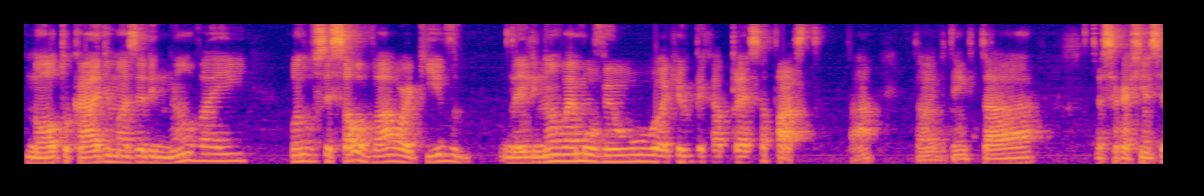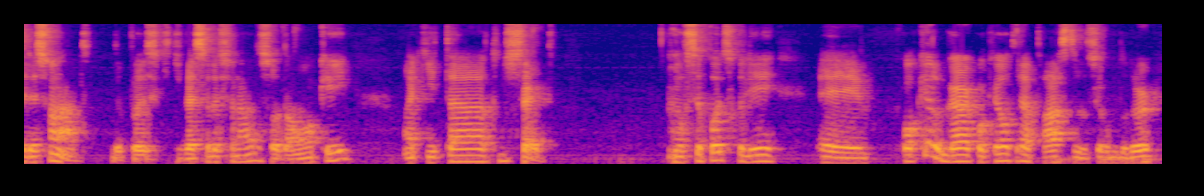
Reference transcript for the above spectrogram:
no AutoCAD, mas ele não vai, quando você salvar o arquivo, ele não vai mover o arquivo backup para essa pasta. Tá? Então ele tem que estar essa caixinha selecionada. Depois que tiver selecionado, só dá um OK aqui está tudo certo. Você pode escolher é, qualquer lugar, qualquer outra pasta do seu computador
